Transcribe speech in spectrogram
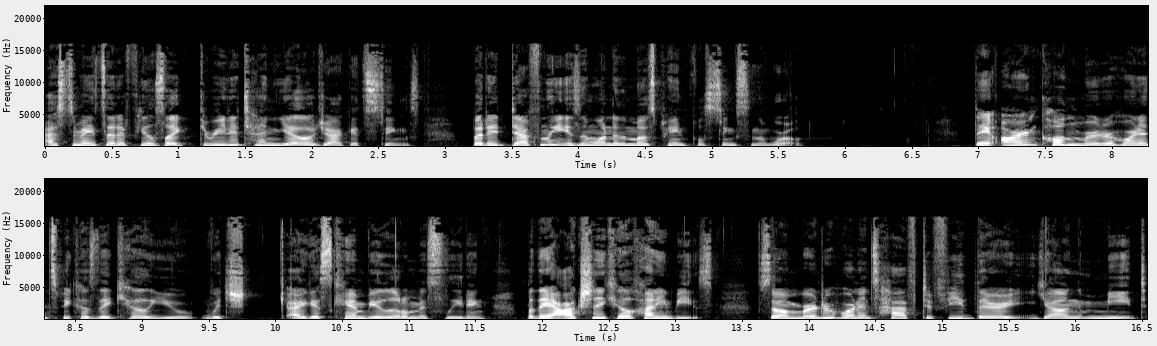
estimates that it feels like 3 to 10 yellow jacket stings, but it definitely isn't one of the most painful stings in the world. They aren't called murder hornets because they kill you, which I guess can be a little misleading, but they actually kill honeybees. So murder hornets have to feed their young meat,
